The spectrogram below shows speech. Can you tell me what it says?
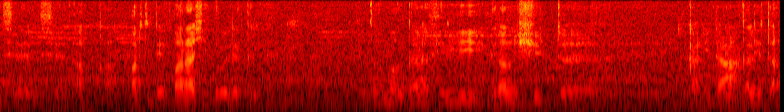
c'est, à, à partir des barrages hydroélectriques, notamment Garafiri, Grande Chute, euh, Kalita. Kaleta.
